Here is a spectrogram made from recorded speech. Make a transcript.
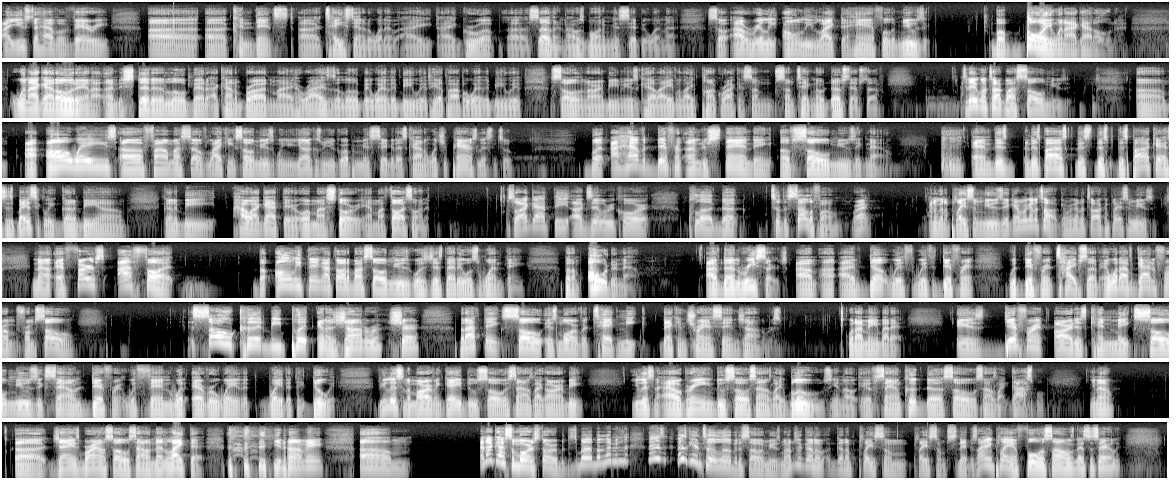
I used to have a very uh uh condensed uh taste in it or whatever. I I grew up uh southern. I was born in Mississippi whatnot. So I really only liked a handful of music. But boy, when I got older, when I got older and I understood it a little better, I kind of broadened my horizons a little bit, whether it be with hip hop or whether it be with soul and R and B music. Hell, I even like punk rock and some some techno dubstep stuff. Today we're gonna talk about soul music. Um, I always uh, found myself liking soul music when you're young, because when you grow up in Mississippi, that's kind of what your parents listen to. But I have a different understanding of soul music now, and this this pos- this this this podcast is basically gonna be um gonna be how I got there or my story and my thoughts on it. So I got the auxiliary cord plugged up to the cellophone, right? And I'm gonna play some music and we're gonna talk and we're gonna talk and play some music. Now, at first, I thought the only thing I thought about soul music was just that it was one thing, but I'm older now. I've done research. I'm, I, I've dealt with with different with different types of, and what I've gotten from from soul. Soul could be put in a genre, sure, but I think soul is more of a technique that can transcend genres. What I mean by that is different artists can make soul music sound different within whatever way that way that they do it. If you listen to Marvin Gaye do soul, it sounds like R and B. You listen to Al Green do soul, it sounds like blues. You know, if Sam Cooke does soul, it sounds like gospel. You know, uh, James Brown soul sound nothing like that. you know what I mean? Um, and I got some more of the story, but but, but let me let's let's get into a little bit of soul music. I'm just gonna gonna play some play some snippets. I ain't playing full songs necessarily.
